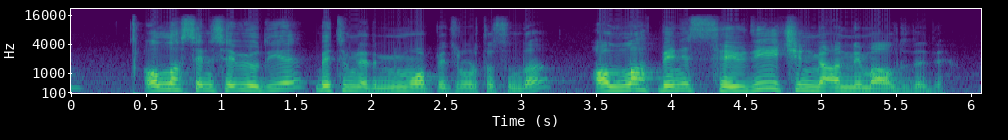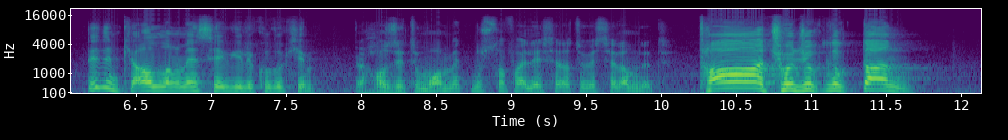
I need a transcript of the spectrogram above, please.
Allah seni seviyor diye betimledim bir muhabbetin ortasında. Allah beni sevdiği için mi annemi aldı dedi. Dedim ki Allah'ın en sevgili kulu kim? E, Hazreti Muhammed Mustafa Aleyhisselatü Vesselam dedi. Ta çocukluktan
